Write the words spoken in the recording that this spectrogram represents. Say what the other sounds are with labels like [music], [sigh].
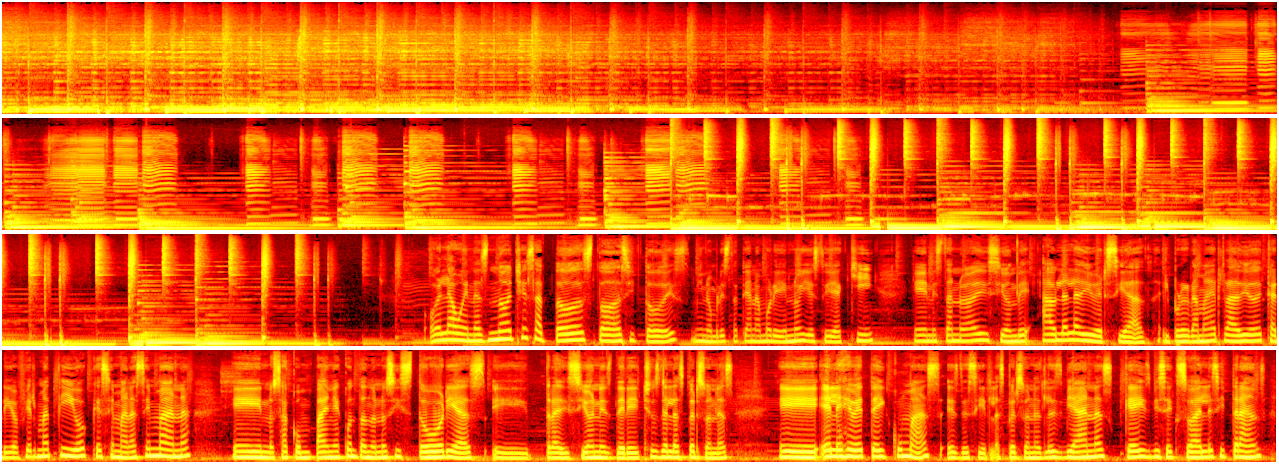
buenas noches a todos, todas y todes. Mi nombre es Tatiana Moreno y estoy aquí en esta nueva edición de Habla la Diversidad, el programa de radio de Caribe Afirmativo que semana a semana eh, nos acompaña contándonos historias, eh, tradiciones, derechos de las personas eh, LGBTIQ, es decir, las personas lesbianas, gays, bisexuales y trans,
